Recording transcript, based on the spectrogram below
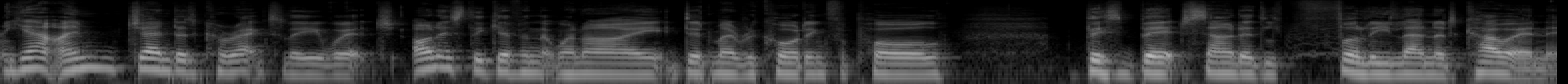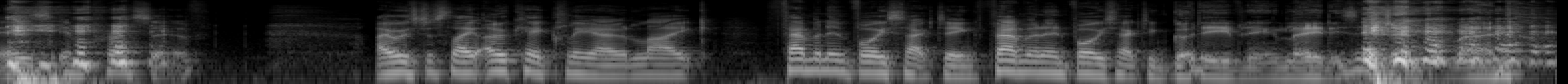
Yeah, I'm gendered correctly, which honestly, given that when I did my recording for Fall, this bitch sounded fully Leonard Cohen, is impressive. I was just like, okay, Cleo, like feminine voice acting, feminine voice acting. Good evening, ladies and gentlemen.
